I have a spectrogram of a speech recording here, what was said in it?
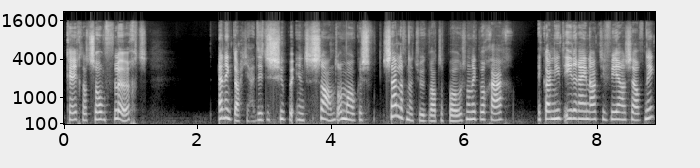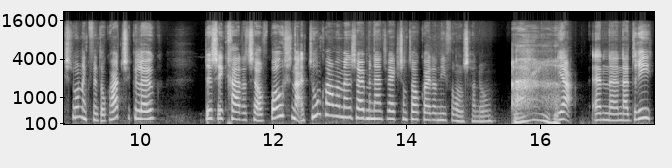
kreeg dat zo'n vlucht. En ik dacht, ja, dit is super interessant om ook eens zelf natuurlijk wat te posten. Want ik wil graag, ik kan niet iedereen activeren en zelf niks doen. Ik vind het ook hartstikke leuk. Dus ik ga dat zelf posten. Nou, en toen kwamen mensen uit mijn netwerk. Chantal, kan je dat niet voor ons gaan doen? Ah, Ja, en eh, na drie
